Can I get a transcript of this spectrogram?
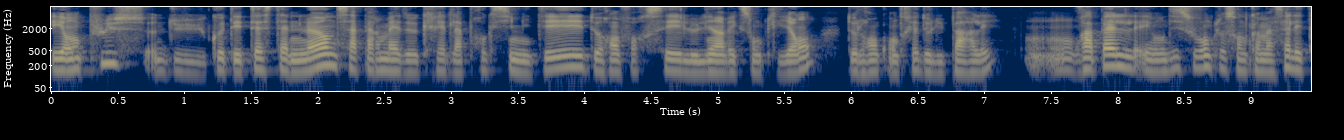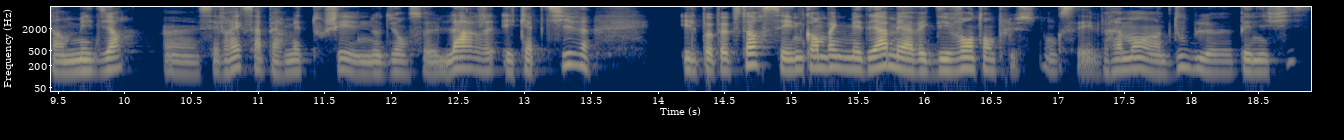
Et en plus du côté test and learn, ça permet de créer de la proximité, de renforcer le lien avec son client, de le rencontrer, de lui parler. On rappelle et on dit souvent que le centre commercial est un média. Euh, c'est vrai que ça permet de toucher une audience large et captive. Et le pop-up store, c'est une campagne média, mais avec des ventes en plus. Donc c'est vraiment un double bénéfice.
